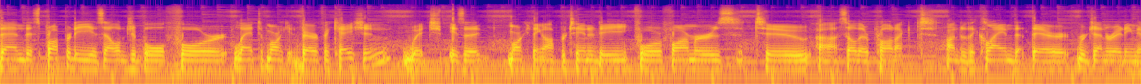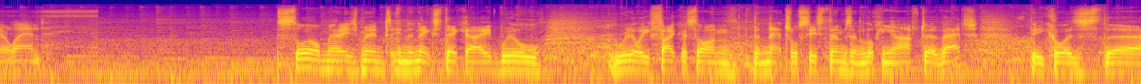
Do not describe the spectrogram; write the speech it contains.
then this property is eligible for land to market verification, which is a marketing opportunity for farmers to uh, sell their product under the claim that they're regenerating their land. Soil management in the next decade will really focus on the natural systems and looking after that because the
